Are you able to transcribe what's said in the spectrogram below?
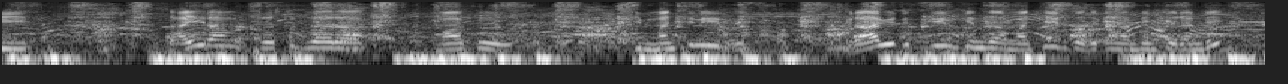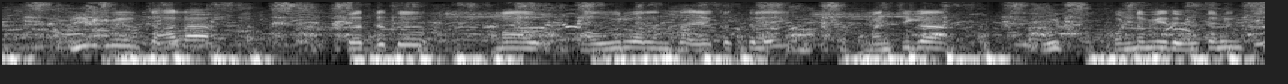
ఈ సాయిరామ్ ట్రస్ట్ ద్వారా మాకు ఈ మంచినీరు గ్రావిటీ స్కీమ్ కింద మంచినీరు పథకం అందించారండి. దీనికి మేము చాలా శ్రద్ధతో మా మా ఊరు వాళ్ళంతా ఏకస్తులై మంచిగా కొండ మీద ఊట నుంచి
